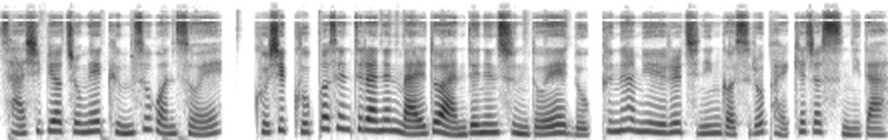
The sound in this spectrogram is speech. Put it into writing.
40여 종의 금속 원소에 99%라는 말도 안 되는 순도의 높은 함유율을 지닌 것으로 밝혀졌습니다.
